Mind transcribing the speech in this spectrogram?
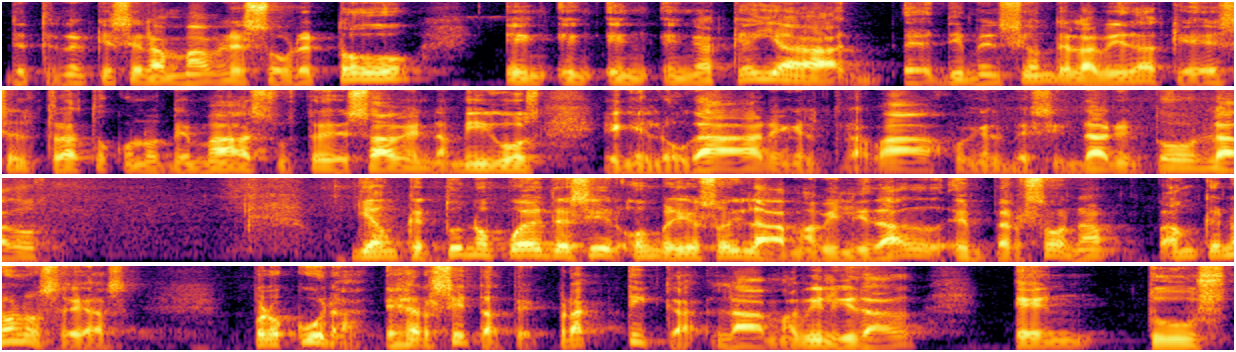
de tener que ser amables, sobre todo en, aquella eh, dimensión de la vida que es el trato con los demás, ustedes saben, amigos, en el hogar, en el trabajo, en el vecindario, en todos lados. Y aunque tú no puedes decir, hombre, yo soy la amabilidad en persona, aunque no lo seas, procura, ejercítate, practica la amabilidad en tus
